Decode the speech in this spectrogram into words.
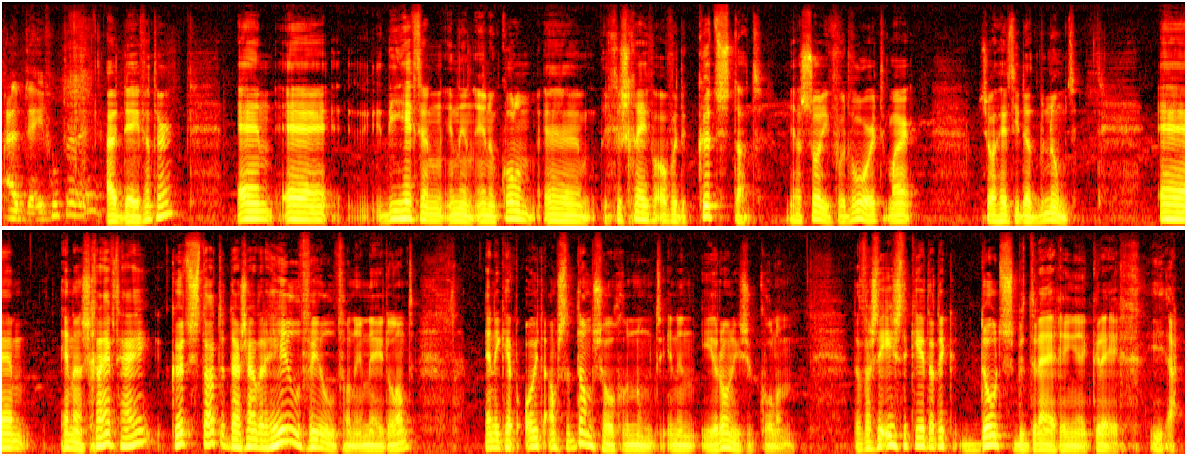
uit Deventer, hè? uit Deventer. En eh, die heeft een, in, een, in een column eh, geschreven over de kutstad. Ja, sorry voor het woord, maar zo heeft hij dat benoemd. Ehm, en dan schrijft hij, kutstad, daar zijn er heel veel van in Nederland. En ik heb ooit Amsterdam zo genoemd in een ironische column. Dat was de eerste keer dat ik doodsbedreigingen kreeg. Ja,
